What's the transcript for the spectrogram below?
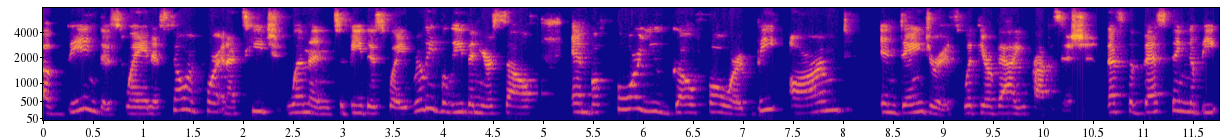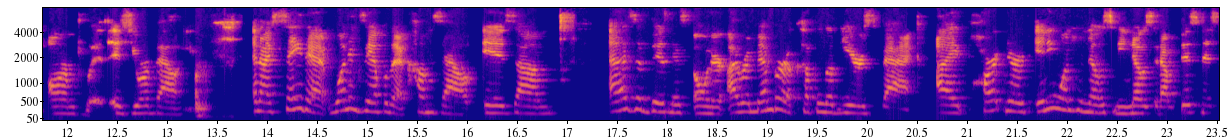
of being this way, and it's so important, I teach women to be this way, really believe in yourself. And before you go forward, be armed and dangerous with your value proposition. That's the best thing to be armed with is your value. And I say that one example that comes out is um, as a business owner, I remember a couple of years back, I partnered, anyone who knows me knows that I'm business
